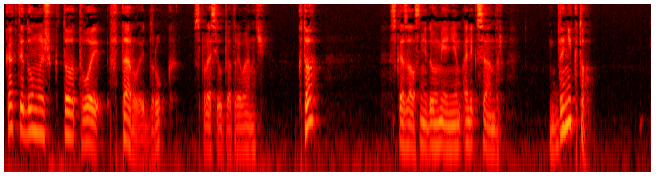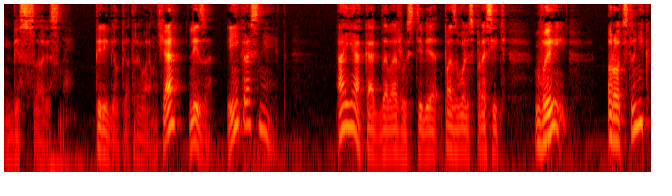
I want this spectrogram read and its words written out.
как ты думаешь, кто твой второй друг? Спросил Петр Иванович. Кто? Сказал с недоумением Александр. Да никто. Бессовестный, перебил Петр Иванович. А, Лиза? И не краснеет. А я как довожусь тебе, позволь спросить. Вы родственник?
